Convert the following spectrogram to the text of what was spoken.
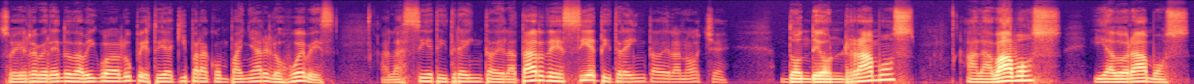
Soy el reverendo David Guadalupe y estoy aquí para acompañar los jueves a las 7 y 30 de la tarde, 7 y 30 de la noche, donde honramos, alabamos y adoramos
